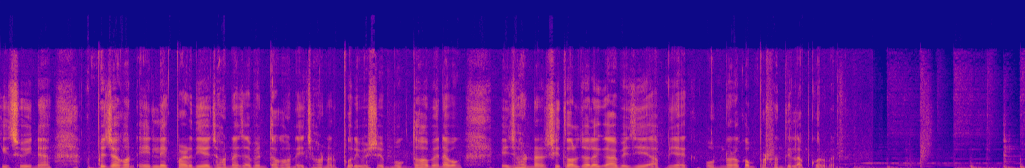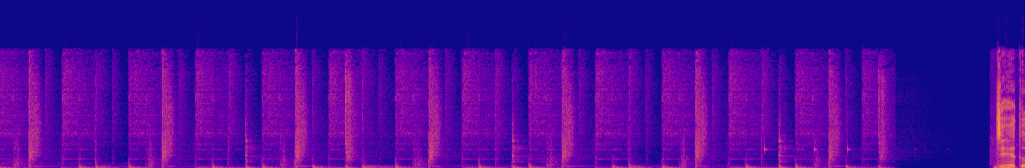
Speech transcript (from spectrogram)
কিছুই না। আপনি যখন এই লেক পাড়ে দিয়ে ঝর্ণায় যাবেন, তখন এই ঝর্ণার পরিবেশে মুগ্ধ হবেন এবং এই ঝর্ণার শীতল জলে গা ভিজিয়ে আপনি এক অন্যরকম প্রশান্তি লাভ করবেন। যেহেতু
